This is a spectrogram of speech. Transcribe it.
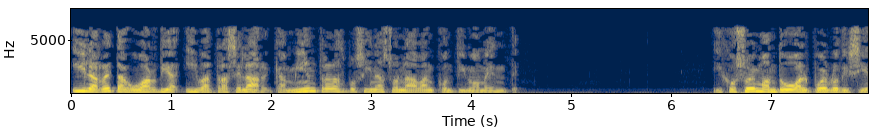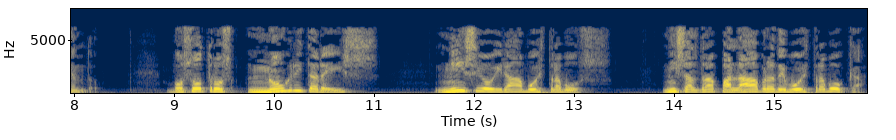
y la retaguardia iba tras el arca, mientras las bocinas sonaban continuamente. Y Josué mandó al pueblo diciendo, Vosotros no gritaréis, ni se oirá vuestra voz, ni saldrá palabra de vuestra boca,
